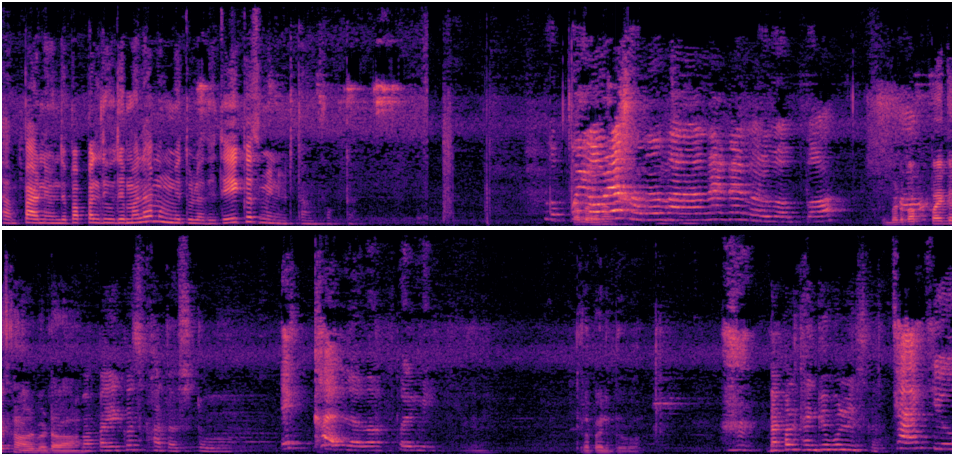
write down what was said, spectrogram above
थांब पाणी येऊन दे. पप्पाला देऊ दे मला मग मी तुला देते. एकच मिनिट थांब फक्त. बेटा पप्पा एकच खाणार बेटा. बाप्पा एकच खात असतो. तिला पहिले देऊ. बाप्पाला थँक्यू बोललीस का? थँक्यू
